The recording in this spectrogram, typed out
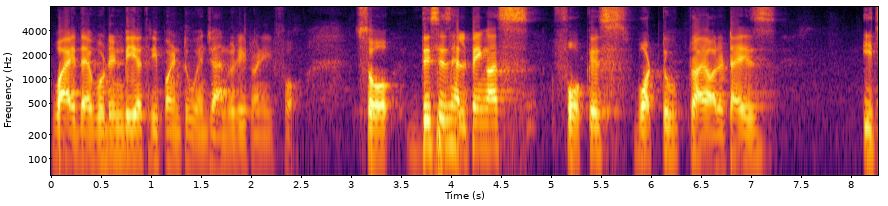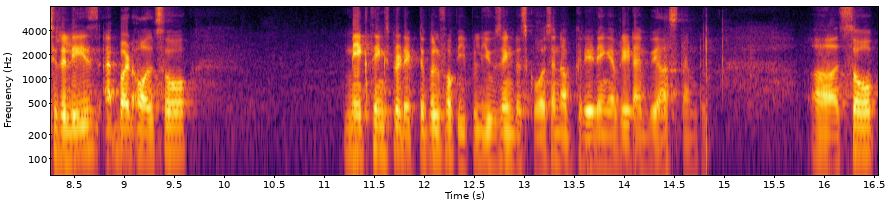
why there wouldn't be a 3.2 in January 24. So this is helping us focus what to prioritize each release, but also make things predictable for people using Discourse and upgrading every time we ask them to. Uh, so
